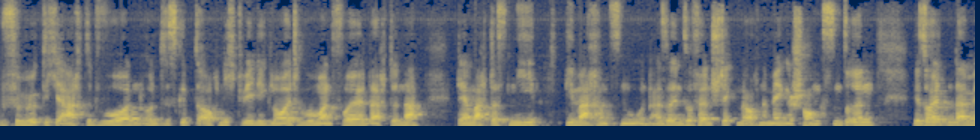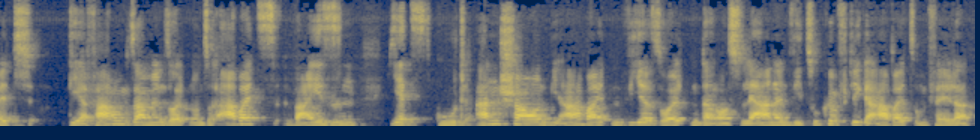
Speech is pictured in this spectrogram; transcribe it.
für möglich erachtet wurden. Und es gibt auch nicht wenig Leute, wo man vorher dachte, na, der macht das nie, die machen es nun. Also insofern stecken auch eine Menge Chancen drin. Wir sollten damit die Erfahrung sammeln, sollten unsere Arbeitsweisen jetzt gut anschauen, wie arbeiten wir, sollten daraus lernen, wie zukünftige Arbeitsumfelder,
